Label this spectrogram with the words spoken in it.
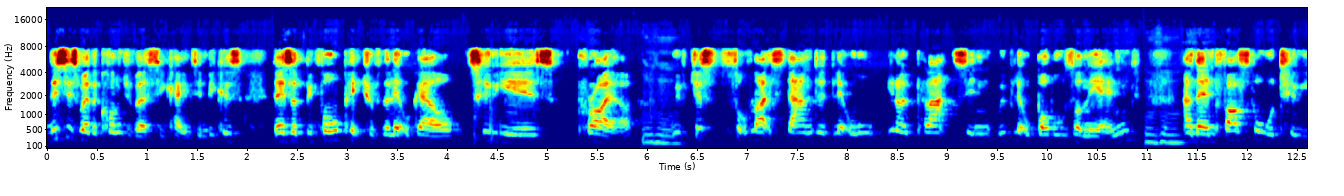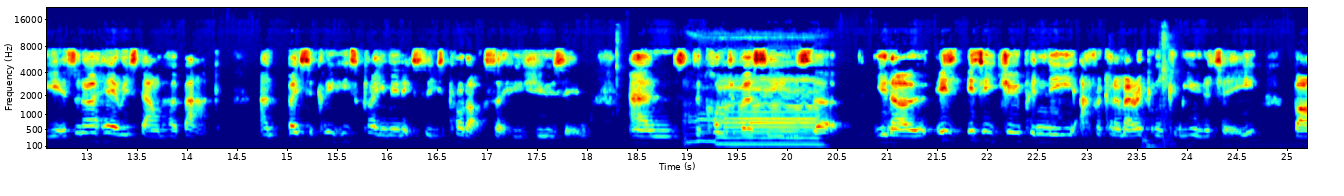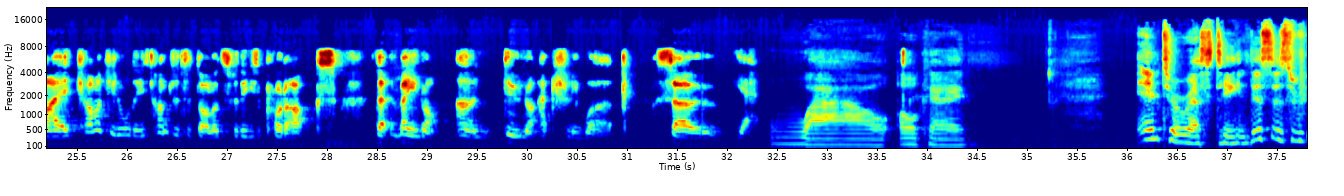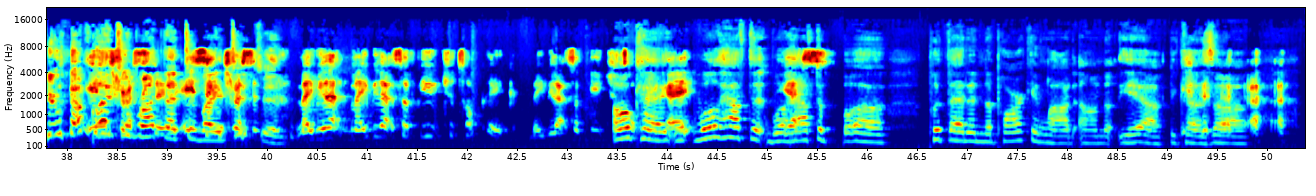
this is where the controversy came in because there's a before picture of the little girl two years prior Mhm. with just sort of like standard little, you know, plaits in with little bobbles on the end, Mhm. and then fast forward two years and her hair is down her back. And basically, he's claiming it's these products that he's using, and the controversy is that you know, is is he duping the African American community by charging all these hundreds of dollars for these products that may not and do not actually work? So yeah, Wow. Okay. Interesting. This is really. I'm glad you brought that to it's my attention. Maybe that maybe that's a future topic. Maybe that's a future topic. Okay, eh? we'll have to we'll Yes. have to uh, put that in the parking lot on the yeah because uh,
